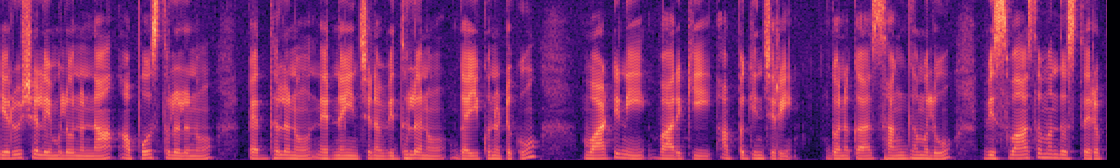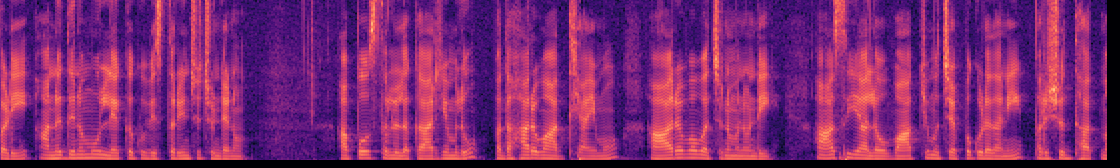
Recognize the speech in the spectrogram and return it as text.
ఎరుషలేములోనున్న అపోస్తులను పెద్దలను నిర్ణయించిన విధులను గైకొనుటకు వాటిని వారికి అప్పగించిరి. గనుక సంఘములు విశ్వాసమందు స్థిరపడి అనుదినము లెక్కకు విస్తరించుచుండెను. అపోస్తలుల కార్యములు పదహారవ అధ్యాయము ఆరవ వచనము నుండి. ఆసియాలో వాక్యము చెప్పకూడదని పరిశుద్ధాత్మ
